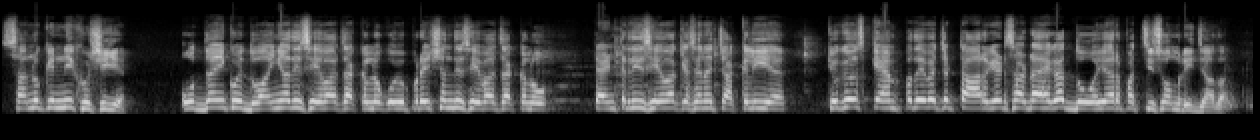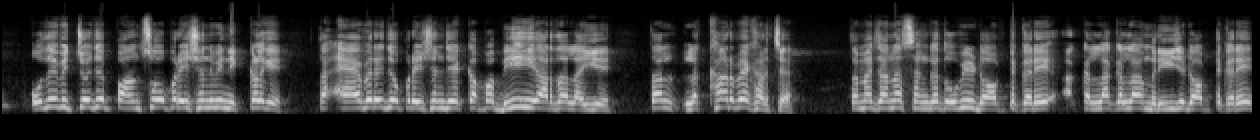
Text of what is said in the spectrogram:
ਸਾਨੂੰ ਕਿੰਨੀ ਖੁਸ਼ੀ ਹੈ। ਉਦਾਂ ਹੀ ਕੋਈ ਦਵਾਈਆਂ ਦੀ ਸੇਵਾ ਚੱਕ ਲਓ, ਕੋਈ ਆਪਰੇਸ਼ਨ ਦੀ ਸੇਵਾ ਚੱਕ ਲਓ। ਟੈਂਟ ਦੀ ਸੇਵਾ ਕਿਸੇ ਨੇ ਚੱਕ ਲਈ ਹੈ, ਕਿਉਂਕਿ ਉਸ ਕੈਂਪ ਦੇ ਵਿੱਚ ਟਾਰਗੇਟ ਸਾਡਾ ਹੈਗਾ 2250 ਮਰੀਜ਼ਾਂ ਦਾ। ਉਹਦੇ ਵਿੱਚੋਂ ਜੇ 500 ਆਪਰੇਸ਼ਨ ਵੀ ਨਿਕਲ ਗਏ, ਤਾਂ ਐਵਰੇਜ ਆਪਰੇਸ਼ਨ ਜੇ ਇੱਕ ਆਪਾਂ 20000 ਦਾ ਲਾਈਏ, ਤਾਂ ਲੱਖਾਂ ਰੁਪਏ ਖਰਚਾ ਹੈ। ਤਾਂ ਮੈਂ ਚਾਹੁੰਦਾ ਸੰਗਤ ਉਹ ਵੀ ਅਡਾਪਟ ਕਰੇ ਇਕੱਲਾ ਇਕੱਲਾ ਮਰੀਜ਼ ਅਡਾਪਟ ਕਰੇ,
